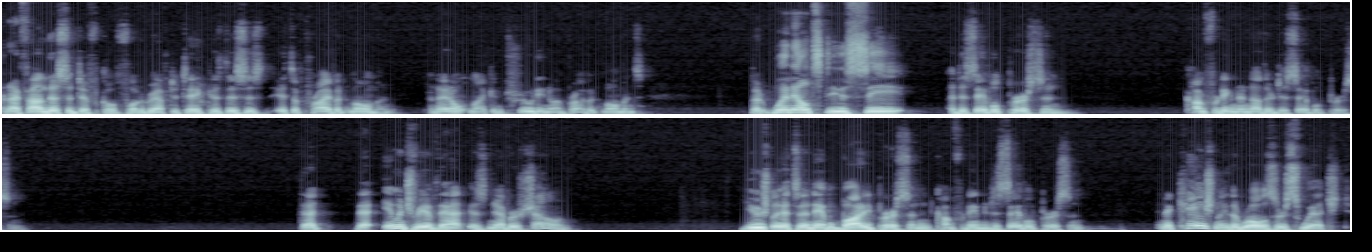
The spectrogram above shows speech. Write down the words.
And I found this a difficult photograph to take because this is it's a private moment, and I don't like intruding on private moments. But when else do you see a disabled person comforting another disabled person? That that imagery of that is never shown. Usually it's an able bodied person comforting a disabled person. And occasionally the roles are switched,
